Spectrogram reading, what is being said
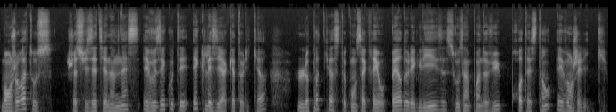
Bonjour à tous, je suis Étienne Amnes et vous écoutez Ecclesia Catholica, le podcast consacré au Père de l'Église sous un point de vue protestant évangélique.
